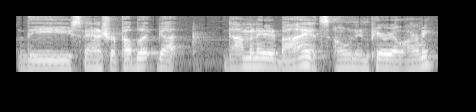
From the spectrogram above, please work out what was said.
the Spanish Republic got dominated by its own imperial army.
